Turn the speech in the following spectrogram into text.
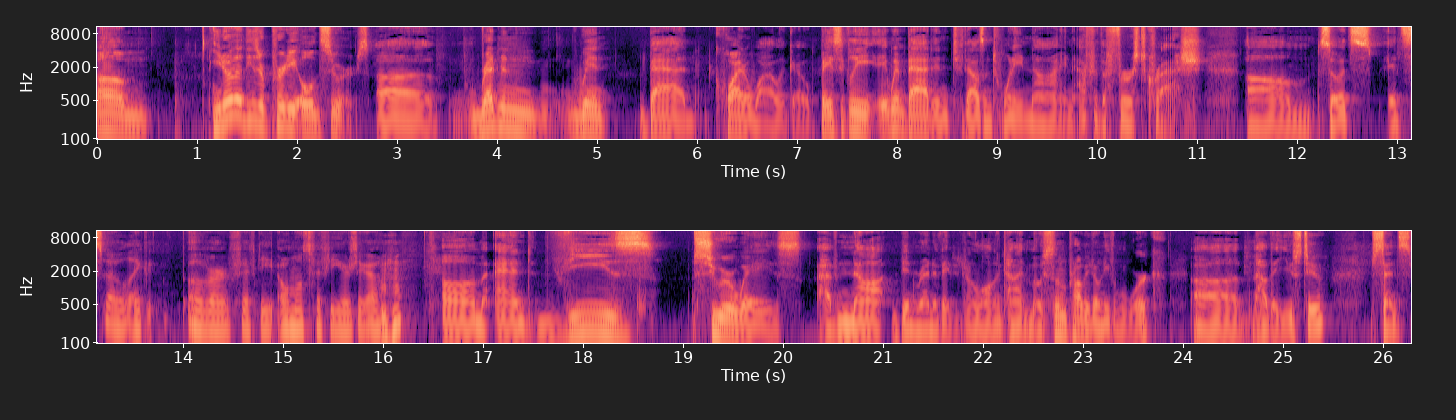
Um, you know that these are pretty old sewers. Uh, Redmond went bad quite a while ago. Basically, it went bad in 2029 after the first crash. Um, so it's it's So like over 50, almost 50 years ago. Mm-hmm. Um, and these sewerways have not been renovated in a long time. Most of them probably don't even work uh, how they used to, since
